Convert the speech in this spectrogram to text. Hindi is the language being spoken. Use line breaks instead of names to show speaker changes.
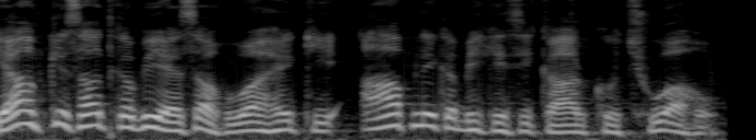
क्या आपके साथ कभी ऐसा हुआ है कि आपने कभी किसी कार को छुआ हो?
